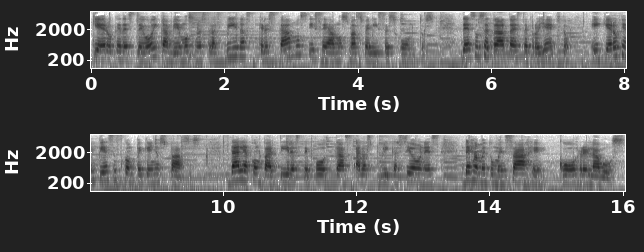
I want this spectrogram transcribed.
Quiero que desde hoy cambiemos nuestras vidas, crezcamos y seamos más felices juntos. De eso se trata este proyecto y quiero que empieces con pequeños pasos. Dale a compartir este podcast a las publicaciones, déjame tu mensaje, corre la voz.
